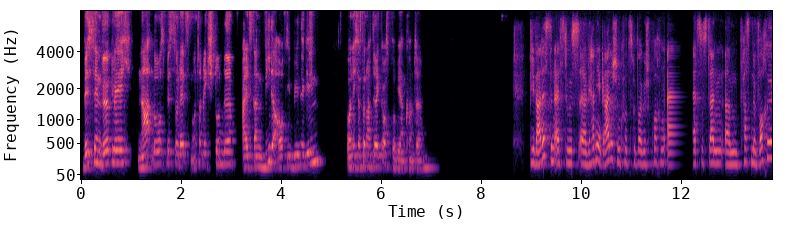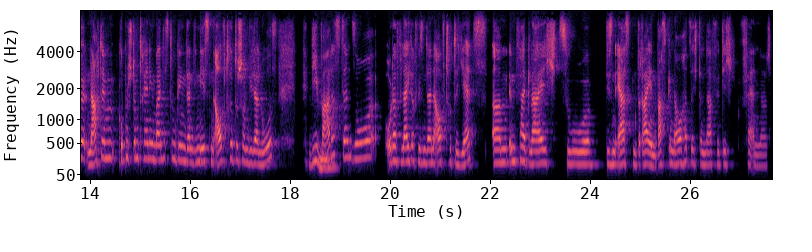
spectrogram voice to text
bis hin wirklich nahtlos bis zur letzten Unterrichtsstunde, als dann wieder auf die Bühne ging und ich das dann auch direkt ausprobieren konnte. Wie war das denn, als du es, äh, wir hatten ja gerade schon kurz drüber gesprochen, als du es dann ähm, fast eine Woche nach dem Gruppenstimmtraining meintest du, gingen dann die nächsten Auftritte schon wieder los. Wie war mhm. das denn so? Oder vielleicht auch, wie sind deine Auftritte jetzt ähm, im Vergleich zu diesen ersten dreien? Was genau hat sich dann da für dich verändert?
